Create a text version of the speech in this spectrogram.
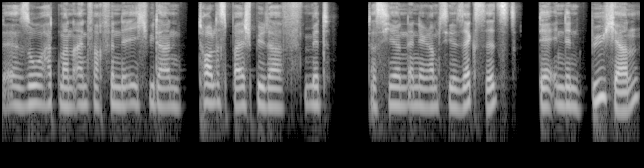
äh, so hat man einfach, finde ich, wieder ein tolles Beispiel damit, dass hier ein Enneagramm-Ziel 6 sitzt der in den Büchern,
